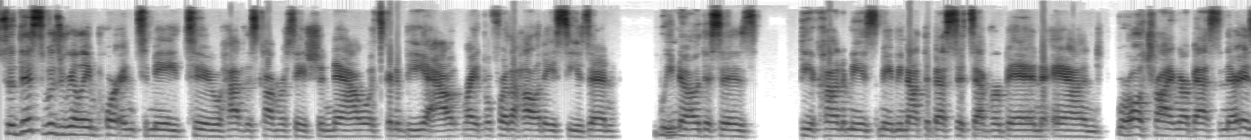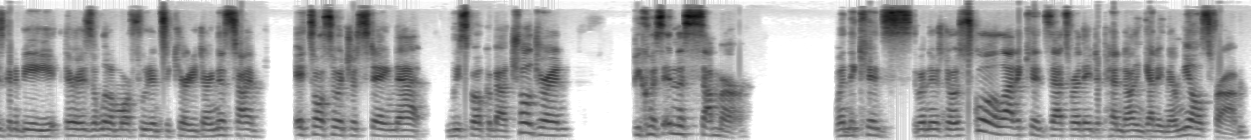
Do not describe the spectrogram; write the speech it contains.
So this was really important to me to have this conversation now. It's going to be out right before the holiday season. We mm-hmm. know this is the economy is maybe not the best it's ever been and we're all trying our best and there is going to be there is a little more food insecurity during this time. It's also interesting that we spoke about children because in the summer when the kids when there's no school a lot of kids that's where they depend on getting their meals from.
